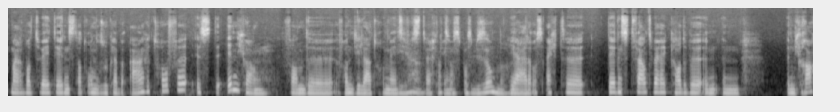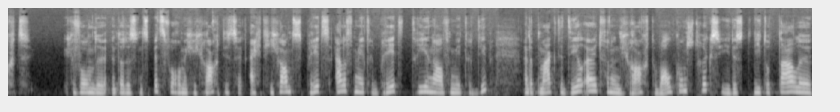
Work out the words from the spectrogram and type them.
maar wat wij tijdens dat onderzoek hebben aangetroffen, is de ingang van, de, van die laat-Romeinse ja, versterking. Dat was, was bijzonder. Ja, dat was echt. Uh, tijdens het veldwerk hadden we een, een, een gracht gevonden. Dat is een spitsvormige gracht. Het is echt gigantisch breed. 11 meter breed, 3,5 meter diep. En dat maakte deel uit van een grachtwalconstructie. Dus die totale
